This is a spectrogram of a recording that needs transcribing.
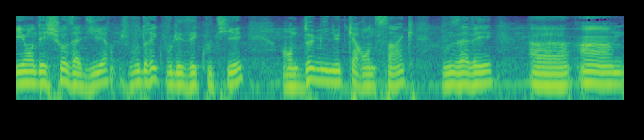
et ont des choses à dire. Je voudrais que vous les écoutiez en 2 minutes 45. Vous avez euh, un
